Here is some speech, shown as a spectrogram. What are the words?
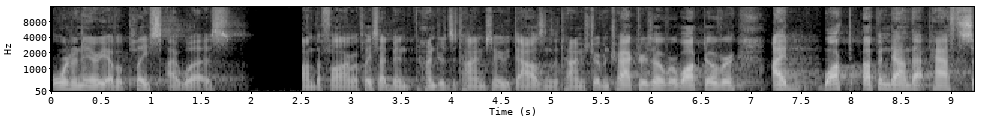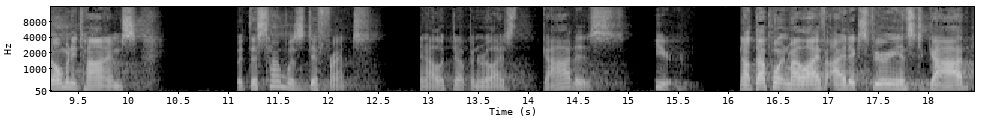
ordinary of a place I was on the farm, a place I'd been hundreds of times, maybe thousands of times, driven tractors over, walked over. I'd walked up and down that path so many times, but this time was different. And I looked up and realized God is here. Now, at that point in my life, I had experienced God.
